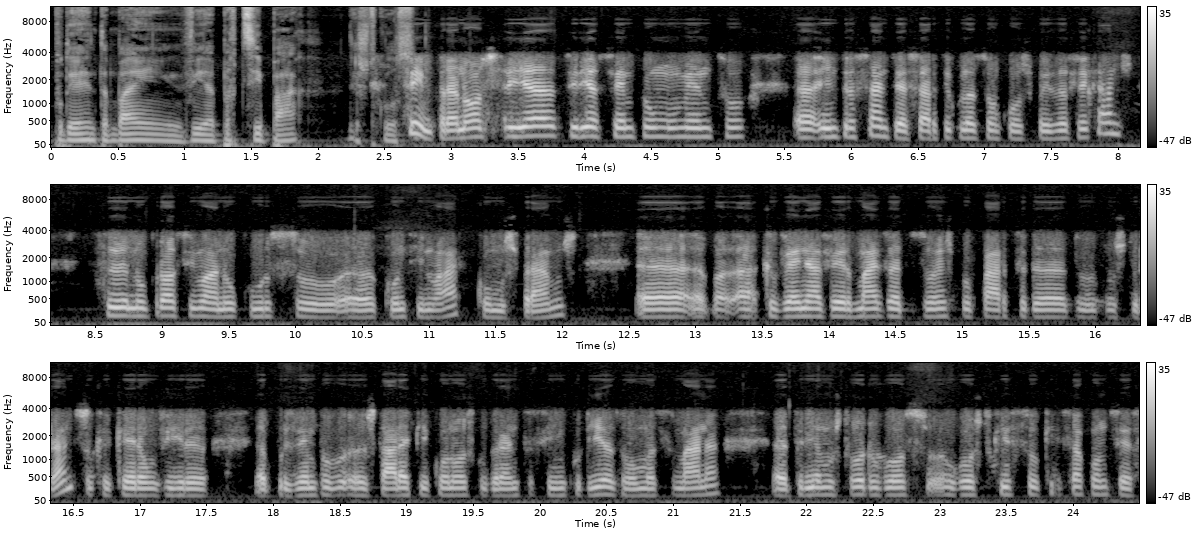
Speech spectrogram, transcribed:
poderem também vir a participar deste curso? Sim, para nós seria, seria sempre um momento uh, interessante essa articulação com os países africanos. Se no próximo ano o curso uh, continuar, como esperamos, uh, que venha a haver mais adesões por parte de, do, dos estudantes que queiram vir, por exemplo, estar aqui conosco durante cinco dias ou uma semana, teríamos todo o gosto, o gosto que, isso, que isso acontecesse.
